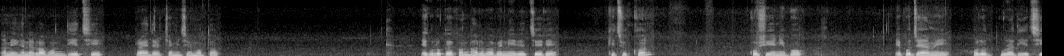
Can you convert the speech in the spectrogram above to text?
আমি এখানে লবণ দিয়েছি, প্রায় দেড় চামচের মতো। এগুলোকে এখন ভালোভাবে নেড়ে চেড়ে কিছুক্ষণ কষিয়ে নিব। এ পর্যায়ে আমি হলুদ গুঁড়া দিয়েছি,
